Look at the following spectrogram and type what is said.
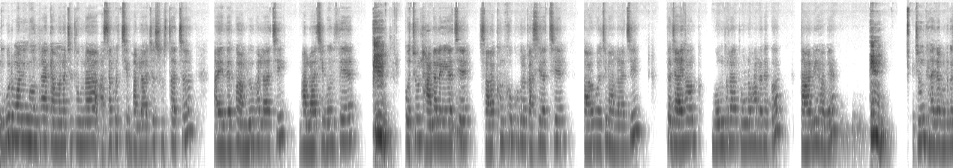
গুড মর্নিং বন্ধুরা, কেমন আছো তোমরা? আশা করছি ভালো আছো, সুস্থ আছো। আর দেখো, আমিও ভালো আছি। ভালো আছি বলতে প্রচুর ঠান্ডা লেগে গেছে, সারাক্ষণ খুব করে কাশি হচ্ছে, তাও বলছি ভালো আছি। তো যাই হোক, বন্ধুরা, তোমরা ভালো থেকো, তাহলেই হবে। চুমকি হাজার বন্ধুকে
